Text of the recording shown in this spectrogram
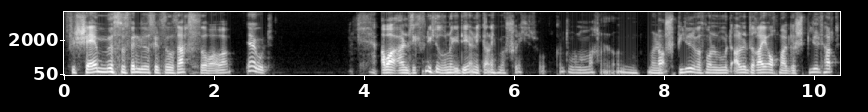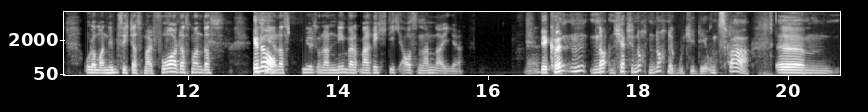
für schämen müsstest, wenn du das jetzt so sagst. So, aber ja, gut. Aber an sich finde ich so eine Idee eigentlich gar nicht mal schlecht. Könnte man machen. ne? Mal Ja. ein Spiel, was man mit alle drei auch mal gespielt hat. Oder man nimmt sich das mal vor, dass man das Genau. das spielt und dann nehmen wir das mal richtig auseinander hier. Ne? Wir könnten, noch, ich habe hier noch, noch eine gute Idee. Und zwar, ähm,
